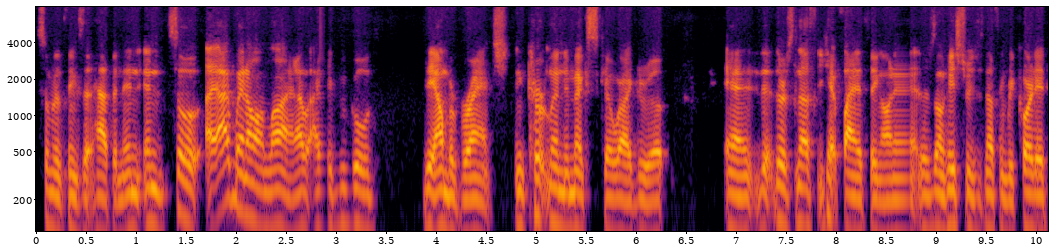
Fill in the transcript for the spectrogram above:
some of the things that happened. And and so I, I went online. I, I, googled the Alma branch in Kirtland, New Mexico, where I grew up, and th- there's nothing. You can't find anything on it. There's no history. There's nothing recorded.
